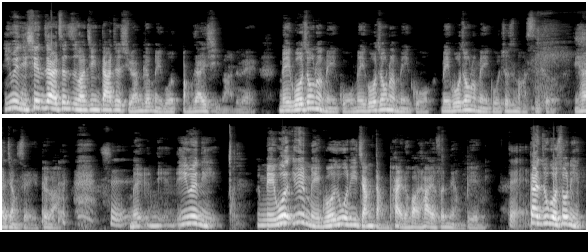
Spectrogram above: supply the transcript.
因为你现在的政治环境，大家就喜欢跟美国绑在一起嘛，对不对？美国中的美国，美国中的美国，美国中的美国就是马斯克，你还讲谁，对吧？是，美你，因为你美国，因为美国，如果你讲党派的话，它也分两边。对，但如果说你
